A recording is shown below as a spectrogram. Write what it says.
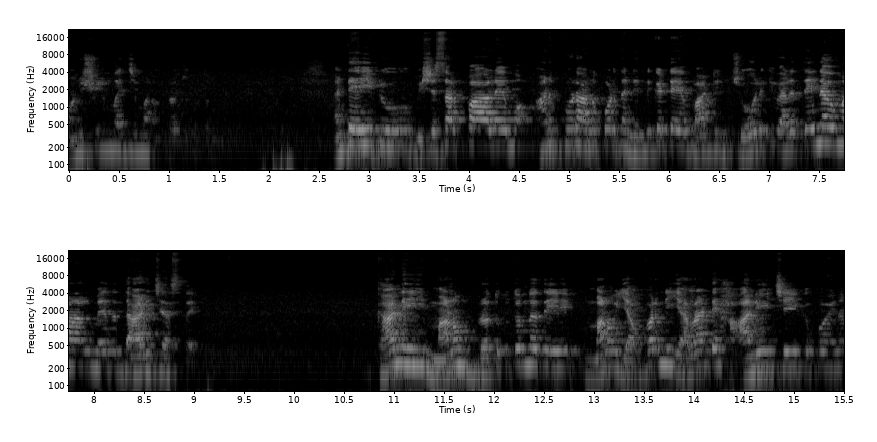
మనుషుల మధ్య మనం బ్రతుకుతున్నాం. అంటే ఇటు విషసర్పాలేమో అని కూడా అనకూడదండి. ఎందుకంటే వాటి జోలికి వెళితేనే మనల మీద దాడి చేస్తాయి. కానీ మనం బ్రతుకుతున్నది మనం ఎవరిని ఎలాంటి హాని చేయకపోయినా,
